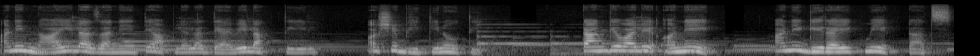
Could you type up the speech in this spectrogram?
आणि नाईलाजाने ते आपल्याला द्यावे लागतील अशी भीती नव्हती. टांगेवाले अनेक आणि गिराईक मी एकटाच.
